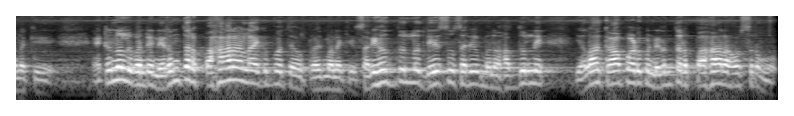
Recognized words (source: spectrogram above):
మనకి ఎటర్నల్ అంటే నిరంతర పహారా లేకపోతే మనకి సరిహద్దుల్లో దేశం సరి మన హద్దుల్ని ఎలా కాపాడుకుని నిరంతర పహార అవసరమో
